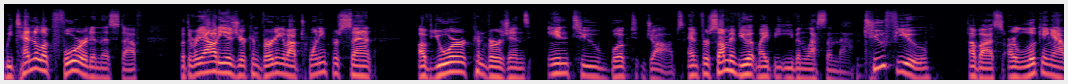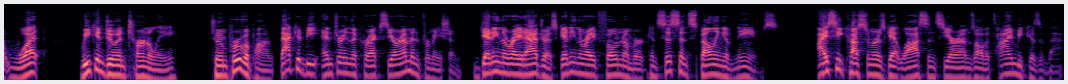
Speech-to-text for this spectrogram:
We tend to look forward in this stuff, but the reality is you're converting about 20% of your conversions into booked jobs. And for some of you, it might be even less than that. Too few of us are looking at what we can do internally to improve upon. That could be entering the correct CRM information, getting the right address, getting the right phone number, consistent spelling of names. I see customers get lost in CRMs all the time because of that.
